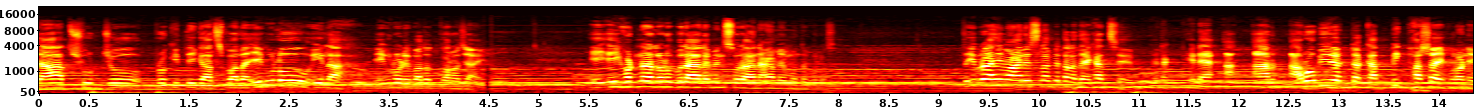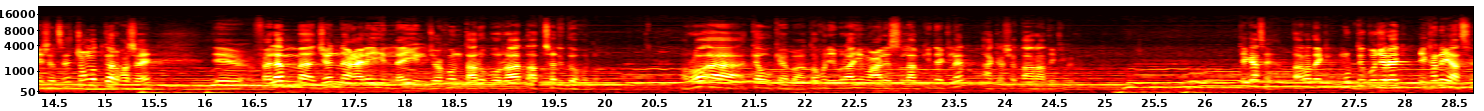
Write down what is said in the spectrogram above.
চাঁদ, সূর্য, প্রকৃতি, গাছপালা এগুলো ইলাহ, এগুলোর ইবাদত করা যায়। এই এই ঘটনা লড়বুল্লাহ আলমিন সুরা নামের মধ্যে বলেছে তো ইব্রাহিম আল ইসলামকে তারা দেখাচ্ছে, এটা এটা আর, আরবীয় একটা কাব্যিক ভাষায় কোরআনে এসেছে, চমৎকার ভাষায়, যে ফালাম্মা জান্না আলাইহিল লাইল, যখন তার উপর রাত আচ্ছাদিত হলো। রাআ কাউকাবা তখন ইব্রাহিম আলাইহিস সালাম কি দেখলেন? আকাশে তারা দেখলেন। ঠিক আছে? তারা দেখ মূর্তি পুজোর এখানেই আছে,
